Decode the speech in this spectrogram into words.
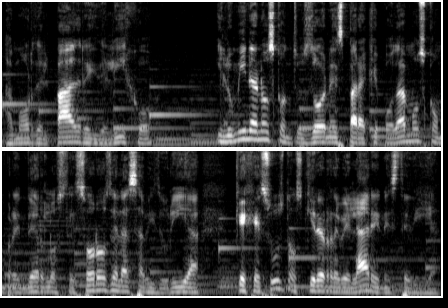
amor del Padre y del Hijo, ilumínanos con tus dones para que podamos comprender los tesoros de la sabiduría que Jesús nos quiere revelar en este día.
